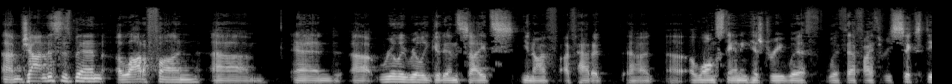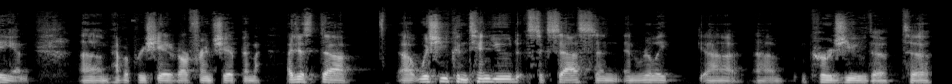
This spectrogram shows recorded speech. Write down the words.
um, John, this has been a lot of fun um, and uh, really, really good insights. You know, I've I've had a uh, a long-standing history with with FI360 and um, have appreciated our friendship. And I just uh, uh, wish you continued success and and really uh, uh, encourage you to to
